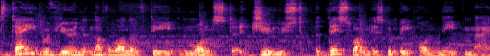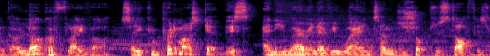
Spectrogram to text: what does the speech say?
Today reviewing another one of the Monster Juiced, but this one is going to be on the Mango Loco flavour. So you can pretty much get this anywhere and everywhere in terms of shops and stuff. It's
